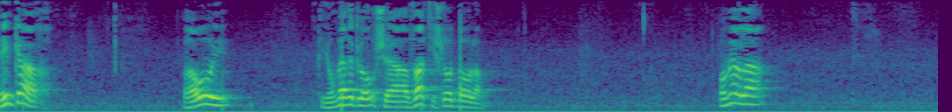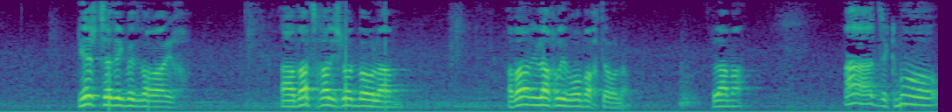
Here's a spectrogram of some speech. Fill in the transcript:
אם כך, ראוי, היא אומרת לו שהאהבה תשלוט בעולם. אומר לה, יש צדק בדברייך, אהבה צריכה לשלוט בעולם, אבל אני לא יכול לברוא בך את העולם. למה? את זה כמו,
